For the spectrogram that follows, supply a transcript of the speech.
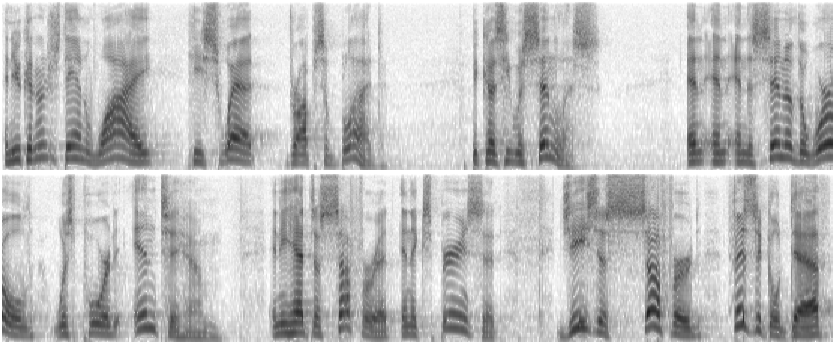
And you can understand why he sweat drops of blood because he was sinless. And, and, and the sin of the world was poured into him, and he had to suffer it and experience it. Jesus suffered physical death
